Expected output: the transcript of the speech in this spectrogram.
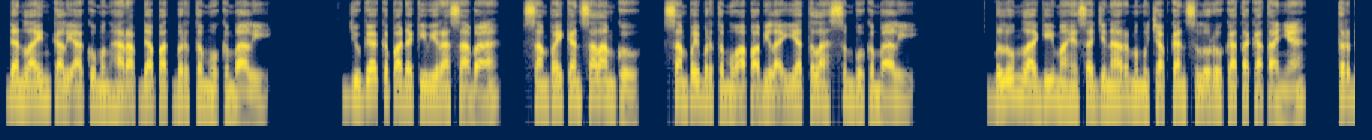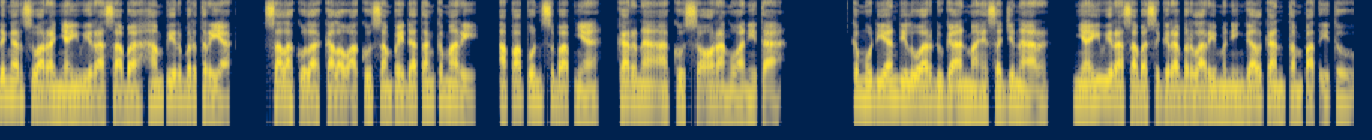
dan lain kali aku mengharap dapat bertemu kembali. Juga kepada Kiwira Saba, sampaikan salamku, sampai bertemu apabila ia telah sembuh kembali. Belum lagi Mahesa Jenar mengucapkan seluruh kata-katanya, terdengar suara Nyai Wirasabah hampir berteriak, salahkulah kalau aku sampai datang kemari, apa pun sebabnya, karena aku seorang wanita. Kemudian di luar dugaan Mahesa Jenar, Nyai Wirasabah segera berlari meninggalkan tempat itu.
